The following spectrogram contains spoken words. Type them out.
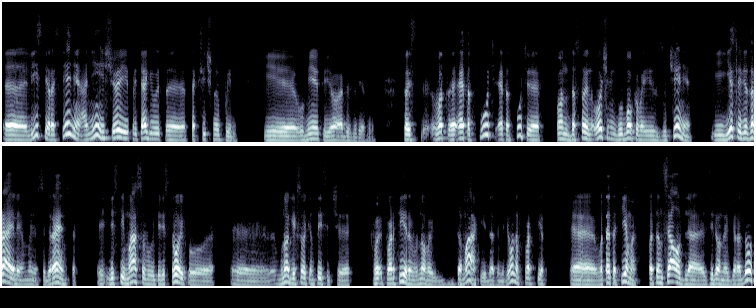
э, листья растения, они еще и притягивают э, токсичную пыль и умеют ее обезвреживать. То есть вот этот путь, этот путь, э, он достоин очень глубокого изучения. И если в Израиле мы собираемся вести массовую перестройку э, многих сотен тысяч э, квартир в новых домах и даже миллионов квартир, э, вот эта тема, потенциал для зеленых городов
